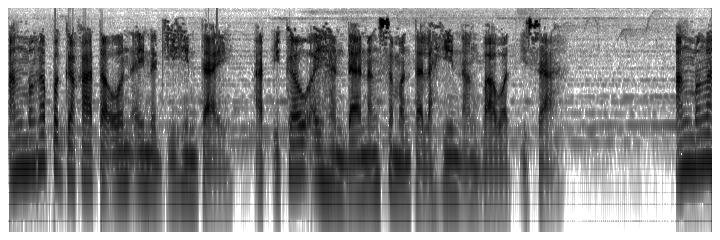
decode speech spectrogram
Ang mga pagkakataon ay naghihintay, at ikaw ay handa ng samantalahin ang bawat isa. Ang mga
